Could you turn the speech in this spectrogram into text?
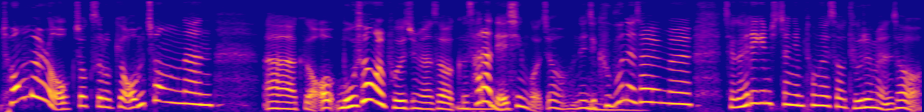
정말로 억척스럽게 엄청난 아, 그, 어, 모성을 보여주면서 그 음. 살아내신 거죠. 근데 이제 음. 그분의 삶을 제가 해리김 시장님 통해서 들으면서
